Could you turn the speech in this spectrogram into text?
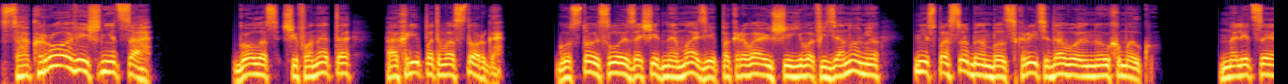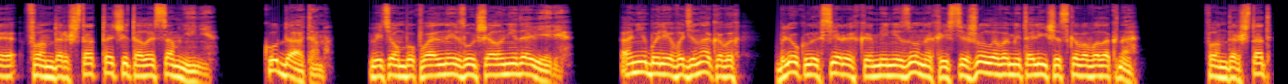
«Сокровищница!» Голос Чифонетта охрип от восторга. Густой слой защитной мази, покрывающий его физиономию, не способен был скрыть довольную ухмылку. На лице Фондерштадта читалось сомнение. Куда там? Ведь он буквально излучал недоверие. Они были в одинаковых, блеклых серых комбинезонах из тяжелого металлического волокна. Фондерштадт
